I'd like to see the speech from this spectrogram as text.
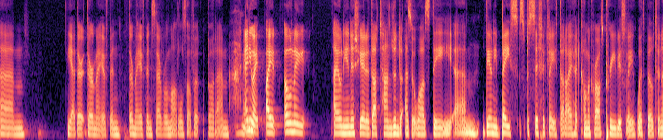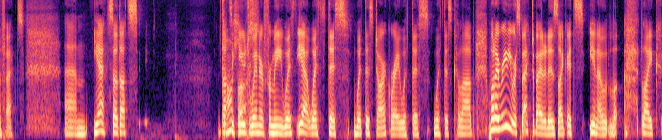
Um, yeah, there there may have been there may have been several models of it, but um, anyway, I only I only initiated that tangent as it was the um, the only bass specifically that I had come across previously with built-in effects. Um, yeah, so that's that's Dark a huge Glass. winner for me with yeah with this with this dark ray with this with this collab what i really respect about it is like it's you know like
